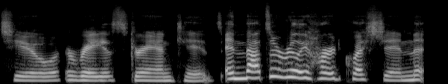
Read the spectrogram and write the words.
to raise grandkids? And that's a really hard question.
